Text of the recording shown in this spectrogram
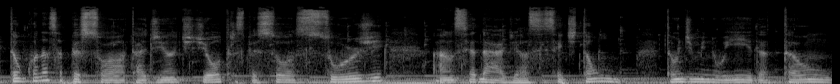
Então, quando essa pessoa está diante de outras pessoas, surge a ansiedade. Ela se sente tão, tão diminuída, tão,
